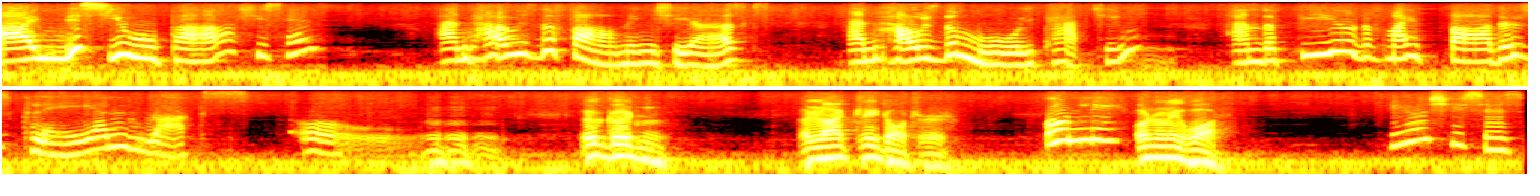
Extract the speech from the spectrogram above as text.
I miss you, Pa, she says. And how's the farming, she asks. And how's the mole catching? And the field of my father's clay and rocks. Oh, a good one. A likely daughter. only Only what? Here she says,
